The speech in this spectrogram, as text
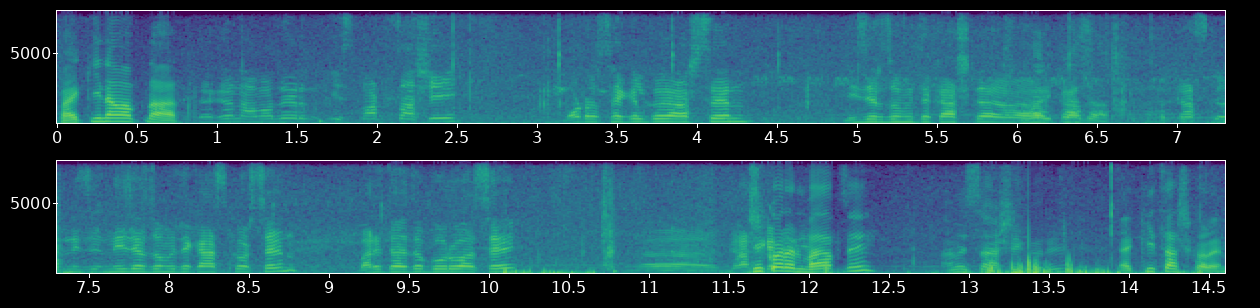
ভাই কি নাম আপনার? দেখেন আমাদের স্মার্ট চাষি মোটরসাইকেল করে আসছেন। নিজের জমিতে কাজ কাজ নিজের জমিতে কাজ করছেন। বাড়িতে হয়তো গরু আছে। কি করেন ভাই আপনি? আমি চাষি করি। কি চাষ করেন?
